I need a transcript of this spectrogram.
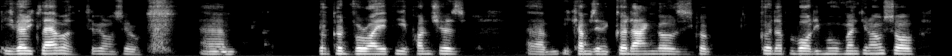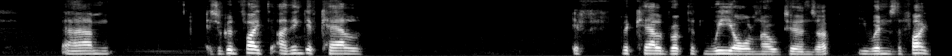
he's very clever, to be honest with you. Um, got good variety of punches. Um, he comes in at good angles. He's got good upper body movement, you know. So um, it's a good fight. I think if Kell, if the Kell Brook that we all know turns up, he wins the fight.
